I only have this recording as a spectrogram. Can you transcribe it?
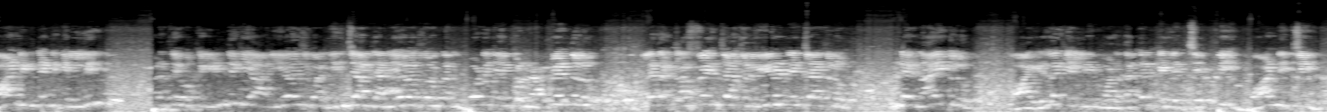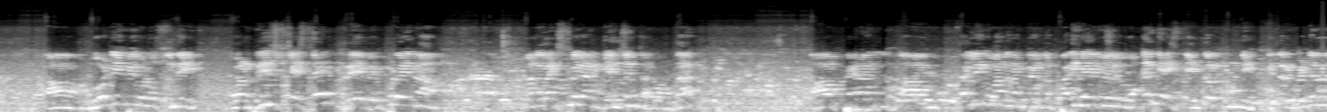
బాండ్ ఇంటింటికి వెళ్ళి ప్రతి ఒక్క ఆ నియోజకవర్గ ఇన్ఛార్జ్ ఆ నియోజకవర్గానికి పోటీ చేయకుండా అభ్యర్థులు లేదా క్లస్టర్ ఇన్ఛార్జీలు యూనిట్ ఇన్ఛార్జీలు ఉండే నాయకులు ఆ ఇళ్ళకి వెళ్ళి వాళ్ళ దగ్గరికి వెళ్ళి చెప్పి బాండ్ ఇచ్చి ఆ ఓటీపీ కూడా వస్తుంది. వాళ్ళు రిజిస్టర్ చేస్తే రేపు ఎప్పుడైనా మన లక్ష్మి గారిని గెలిచిన తర్వాత ఆ తల్లికి వందనం పేరుతో పదిహేను వేలు ఒకరికే ఇస్తే ఇద్దరు నుండి ఇద్దరు బిడ్డలు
